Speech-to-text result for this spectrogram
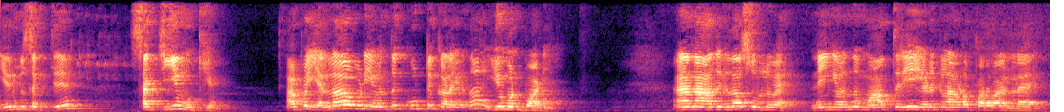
இரும்பு சக்தியும் சக்தியும் முக்கியம். அப்போ எல்லாவுடைய வந்து கூட்டுக்கலவை தான் ஹியூமன் பாடி நான் அதுக்கு தான் சொல்லுவேன். நீங்கள் வந்து மாத்திரையே எடுக்கலாம் கூட பரவாயில்ல.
